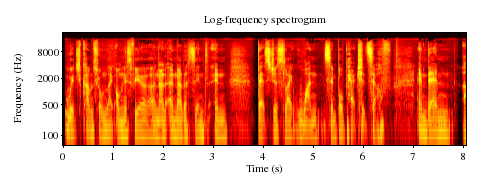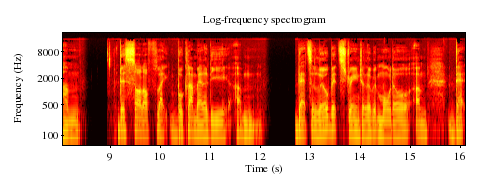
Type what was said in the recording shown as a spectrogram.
which comes from like Omnisphere, another another synth, and that's just like one simple patch itself. And then um this sort of like Buchla melody um that's a little bit strange, a little bit modal. Um, that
